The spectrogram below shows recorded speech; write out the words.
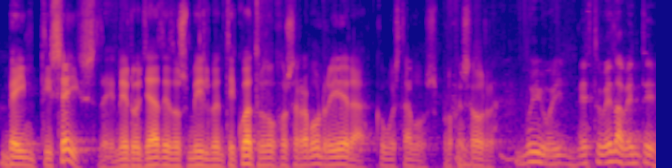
26 de enero ya de 2024. Don José Ramón Riera, ¿cómo estamos, profesor? Muy bien, estupendamente.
